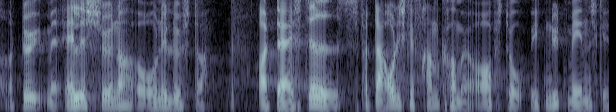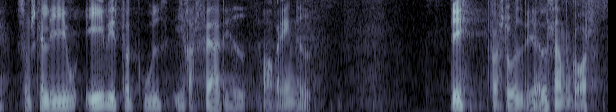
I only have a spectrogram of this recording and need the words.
og dø med alle synder og onde lyster, og at der i stedet for daglig skal fremkomme og opstå et nyt menneske, som skal leve evigt for Gud i retfærdighed og renhed. Det forstod vi alle sammen godt.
